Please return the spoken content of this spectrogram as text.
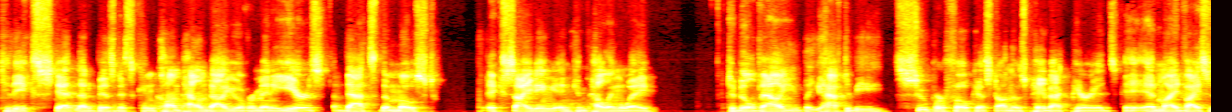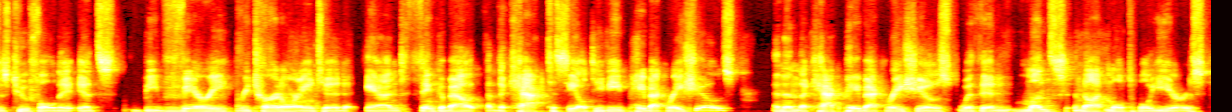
to the extent that a business can compound value over many years, that's the most exciting and compelling way to build value, but you have to be super focused on those payback periods. And my advice is twofold. It's be very return oriented and think about the CAC to CLTV payback ratios and then the CAC payback ratios within months, not multiple years.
